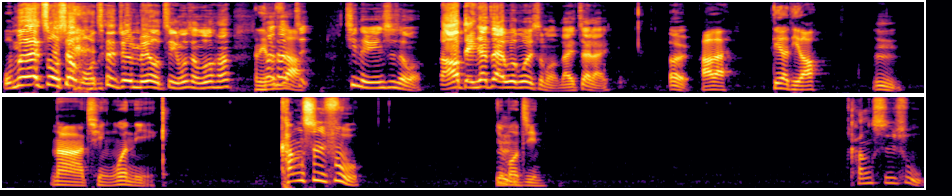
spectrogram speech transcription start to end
我们在做效果，我真的觉得没有进。我想说，哈，那他进进的原因是什么？然后等一下再来问为什么，来再来。二，好了，第二题喽。嗯，那请问你，康师傅有没有进？康师傅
